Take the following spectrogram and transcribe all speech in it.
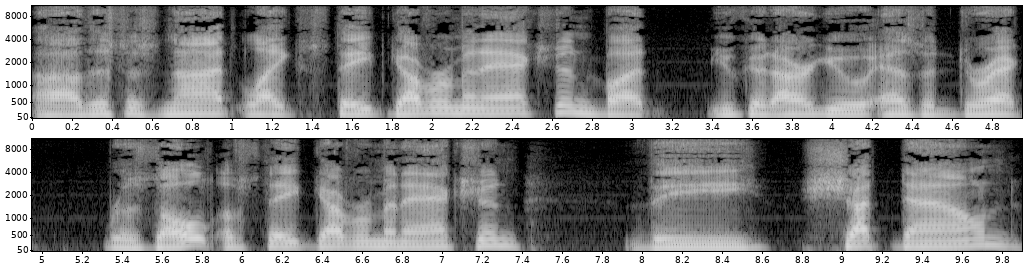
Uh, this is not like state government action, but you could argue as a direct result of state government action, the shutdown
